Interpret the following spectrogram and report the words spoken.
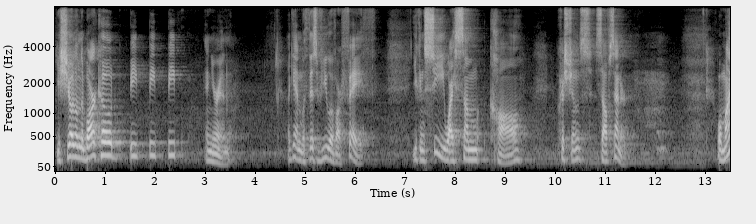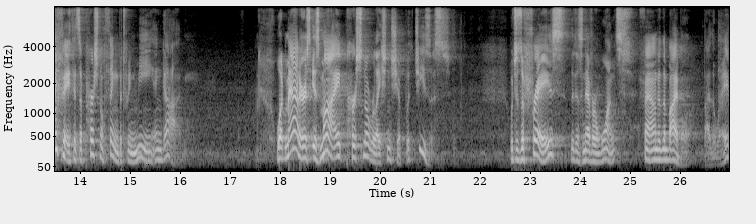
You show them the barcode, beep, beep, beep, and you're in. Again, with this view of our faith, you can see why some call Christians self centered. Well, my faith is a personal thing between me and God. What matters is my personal relationship with Jesus, which is a phrase that is never once found in the Bible, by the way.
